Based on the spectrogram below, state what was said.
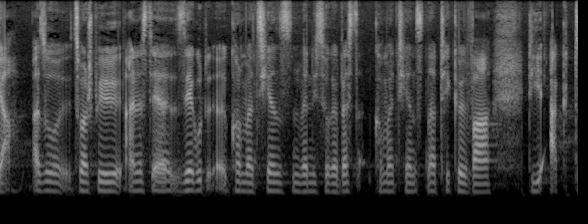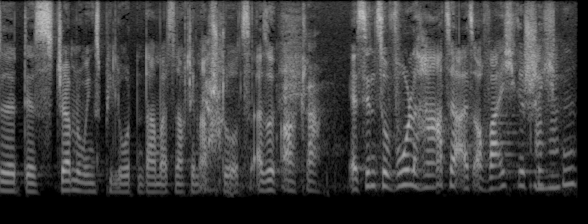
Ja, also zum Beispiel eines der sehr gut äh, konvertierendsten, wenn nicht sogar best konvertierendsten Artikel war die Akte des Germanwings Piloten damals nach dem Absturz. Also oh, klar. es sind sowohl harte als auch weiche Geschichten. Mhm.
